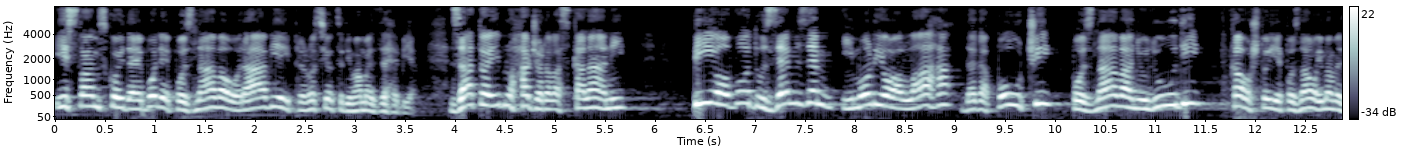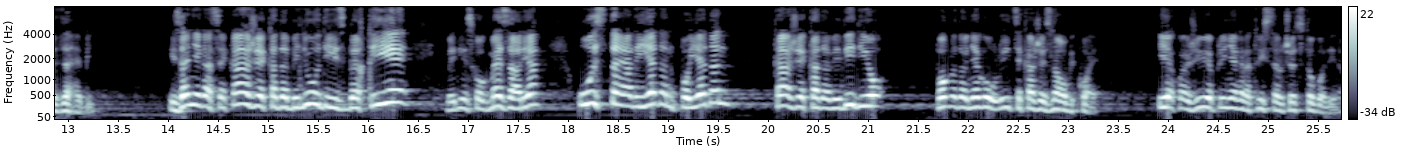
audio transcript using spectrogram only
islamskoj da je bolje poznavao ravije i prenosio od imama Zehebija. Zato je Ibnu Hajar al-Askalani pio vodu zemzem i molio Allaha da ga pouči poznavanju ljudi kao što je poznao imam Zehebi. I za njega se kaže kada bi ljudi iz Bekije, medinskog mezarja, ustajali jedan po jedan, kaže kada bi vidio, pogledao njegovu lice, kaže znao bi ko je iako je živio prije njega na 300 ili 400 godina.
